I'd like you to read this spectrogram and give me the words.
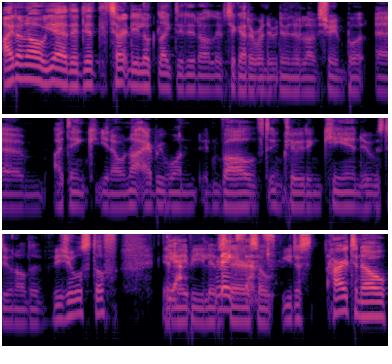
I don't know. Yeah, they did certainly look like they did all live together when they were doing their live stream. But um, I think you know not everyone involved, including Kean, who was doing all the visual stuff, it Yeah, maybe lives there. So you just hard to know.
